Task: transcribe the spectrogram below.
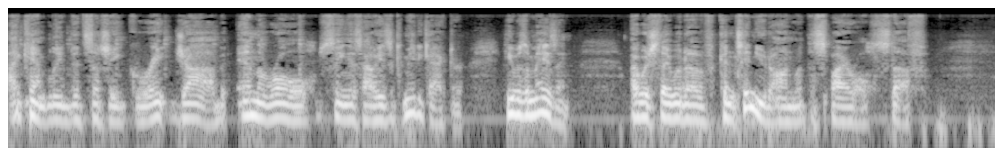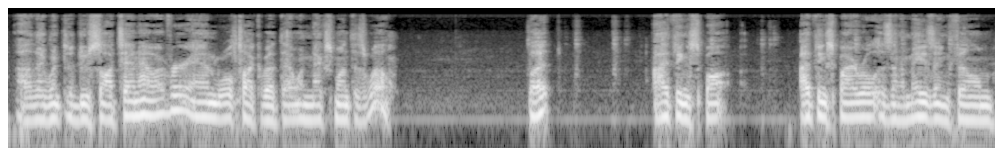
I can't believe did such a great job in the role, seeing as how he's a comedic actor. He was amazing. I wish they would have continued on with the spiral stuff. Uh, they went to do Saw 10, however, and we'll talk about that one next month as well. But I think Sp- I think Spiral is an amazing film.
